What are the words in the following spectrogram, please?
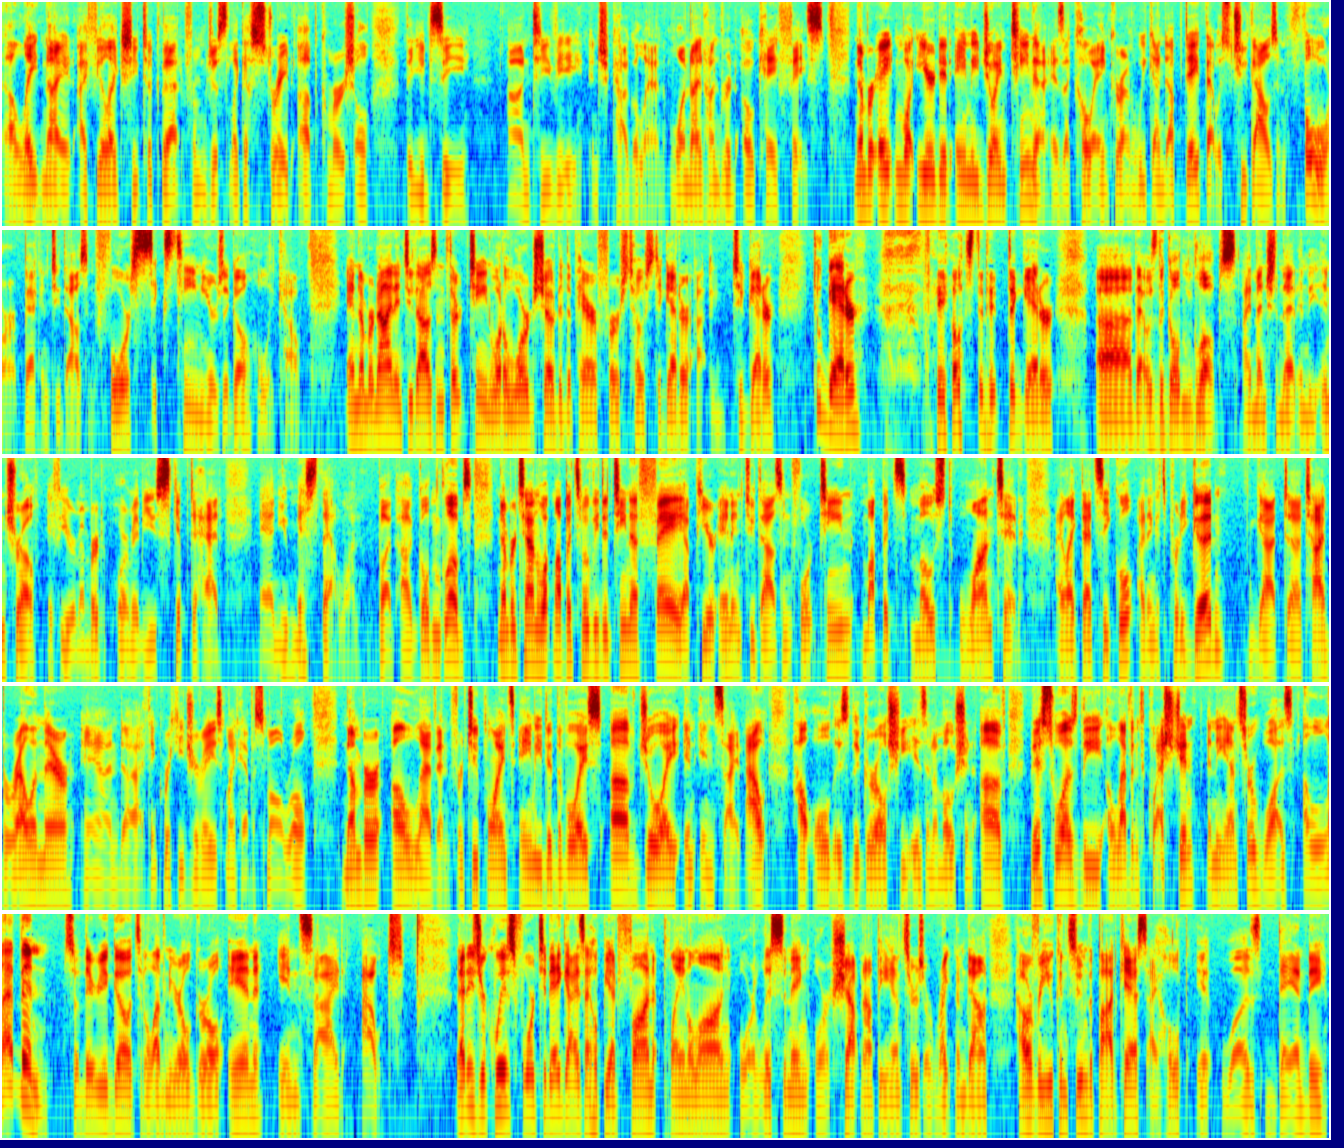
uh, late night, I feel like she took that from just like a straight up commercial that you'd see on TV in Chicagoland. 1 900 OK Face. Number eight, in what year did Amy join Tina as a co anchor on Weekend Update? That was 2004. Back in 2004, 16 years ago. Holy cow. And number nine, in 2013, what award show did the pair first host together? Uh, together? Together. they hosted it together. Uh, that was the Golden Globes. I mentioned that in the intro, if you remembered, or maybe you skipped ahead and you missed that one. But uh, Golden Globes. Number 10, what Muppets movie did Tina Fey appear in in 2014? Muppets Most Wanted. I like that sequel. I think it's pretty good. Got uh, Ty Burrell in there, and uh, I think Ricky Gervais might have a small role. Number 11. For two points, Amy did the voice of Joy in Inside Out. How old is the girl she is an emotion of? This was the 11th question, and the answer was 11. So there you go. It's an 11 year old girl in Inside Out. That is your quiz for today, guys. I hope you had fun playing along or listening or shouting out the answers or writing them down. However, you consume the podcast, I hope it was dandy.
